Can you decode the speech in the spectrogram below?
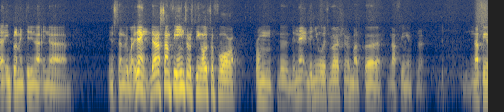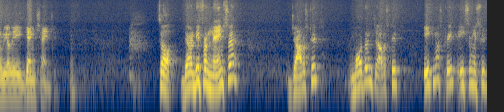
uh, implemented in a, in, a, in a standard way. Then there are something interesting also for from the, the, the newest versions, but uh, nothing, nothing really game-changing. So there are different names, JavaScript, modern JavaScript, ECMAScript, ECMAScript,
